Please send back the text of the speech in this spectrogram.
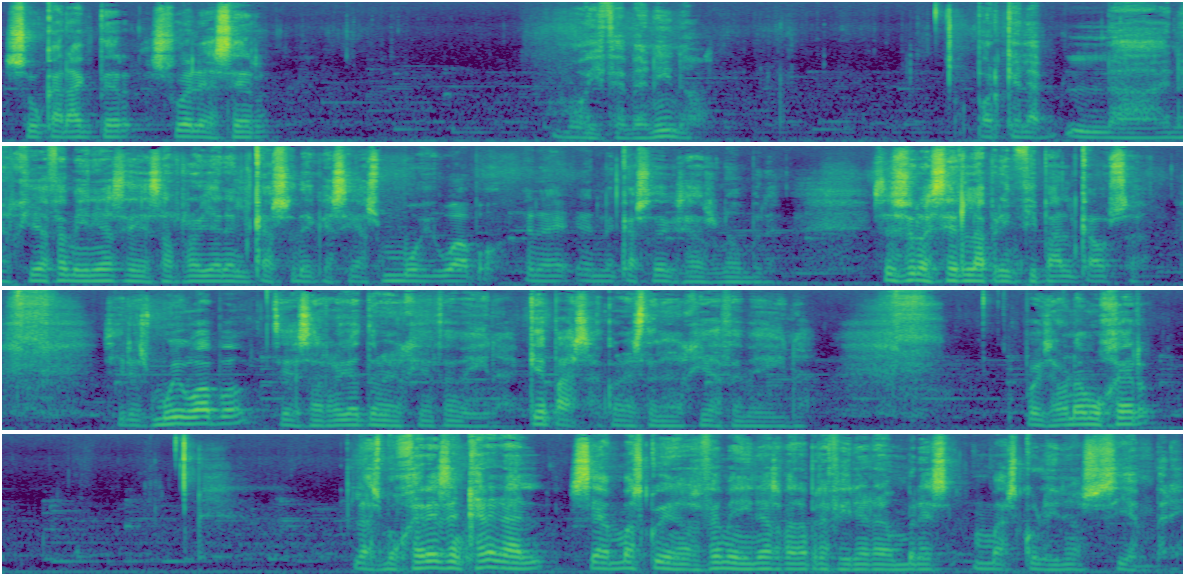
su carácter suele ser muy femenino. Porque la, energía femenina se desarrolla en el caso de que seas muy guapo, en el, caso de que seas un hombre. Esa suele ser la principal causa. Si eres muy guapo, se desarrolla tu energía femenina. ¿Qué pasa con esta energía femenina? Pues a una mujer, las mujeres en general, sean masculinas o femeninas, van a preferir a hombres masculinos siempre.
